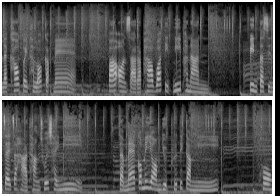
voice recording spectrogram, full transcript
และเข้าไปทะเลาะกับแม่ ป้าออนสารภาพว่าติดหนี้พนัน ปิ่นตัดสินใจจะหาทางช่วยใช้หนี้แต่แม่ก็ไม่ยอมหยุดพฤติกรรมนี้ พง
